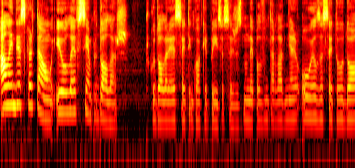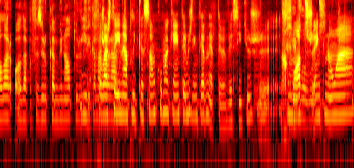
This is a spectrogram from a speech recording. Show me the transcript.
Além desse cartão, eu levo sempre dólares, porque o dólar é aceito em qualquer país, ou seja, se não der para levantar lá dinheiro, ou eles aceitam o dólar, ou dá para fazer o câmbio na altura E fica mais falaste barato. aí na aplicação como é que é em termos de internet. Deve haver sítios eh, remotos Revolut. em que não há.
